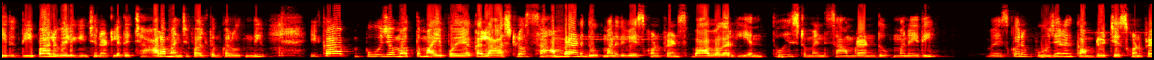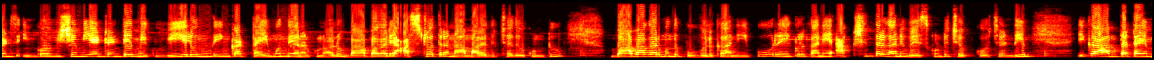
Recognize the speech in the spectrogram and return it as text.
ఐదు దీపాలు వెలిగించినట్లయితే చాలా మంచి ఫలితం కలుగుతుంది. ఇక పూజ మొత్తం అయిపోయాక లాస్ట్లో సాంబ్రాణి ధూపం అనేది వేసుకోండి ఫ్రెండ్స్. బాబాగారికి ఎంతో ఇష్టమైనది సాంబ్రాణి ధూపం అనేది. వేసుకొని పూజ అనేది కంప్లీట్ చేసుకోండి. ఫ్రెండ్స్ ఇంకో విషయం ఏంటంటే మీకు వీలు ఉంది ఇంకా టైం ఉంది అని అనుకున్న వాళ్ళు బాబాగారి అష్టోత్తర నామాలు అనేది చదువుకుంటూ బాబాగారి ముందు పువ్వులు కానీ పువ్వు రేకులు కానీ అక్షింతలు కానీ వేసుకుంటూ చెప్పుకోవచ్చండి. ఇక అంత టైం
